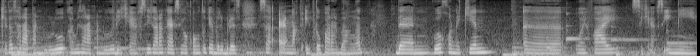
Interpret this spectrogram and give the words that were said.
kita sarapan dulu kami sarapan dulu di KFC karena KFC Hong Kong tuh kayak bener-bener seenak itu parah banget. Dan gue konekin uh, wifi si KFC ini.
